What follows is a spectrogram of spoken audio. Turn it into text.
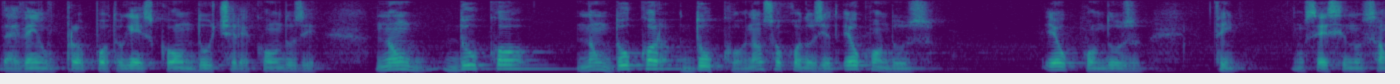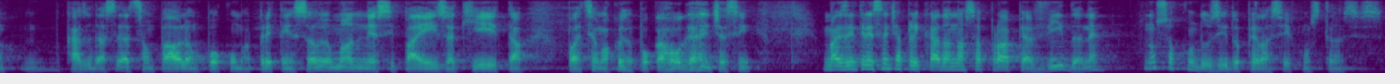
Daí vem o português conducere, conduzir. Não duco, não ducor, duco, não sou conduzido, eu conduzo. Eu conduzo. Enfim, não sei se no, São, no, caso da cidade de São Paulo é um pouco uma pretensão, eu mando nesse país aqui e tal, pode ser uma coisa um pouco arrogante assim, mas é interessante aplicado à nossa própria vida, né? Não sou conduzido pelas circunstâncias.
